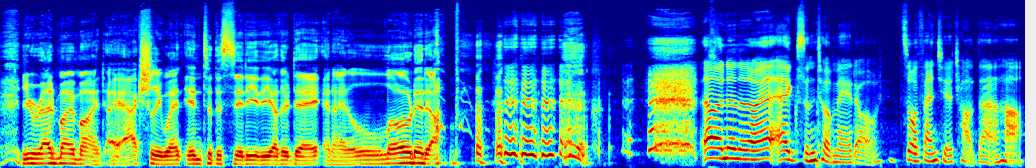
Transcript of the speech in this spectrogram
You read my mind. I actually went into the city the other day and I loaded up. 呃、no no no，eggs and tomato 做番茄炒蛋哈。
